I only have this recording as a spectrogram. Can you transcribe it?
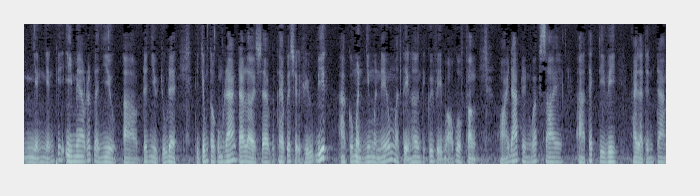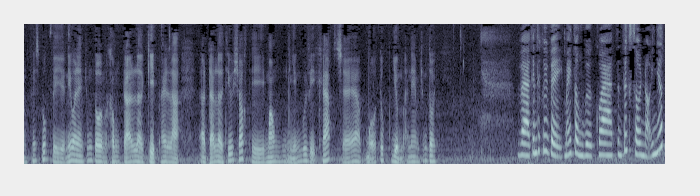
những những cái email rất là nhiều uh, trên nhiều chủ đề thì chúng tôi cũng ráng trả lời theo theo cái sự hiểu biết uh, của mình nhưng mà nếu mà tiện hơn thì quý vị bỏ vào phần hỏi đáp trên website uh, Tech TV hay là trên trang Facebook vì nếu anh em chúng tôi mà không trả lời kịp hay là uh, trả lời thiếu sót thì mong những quý vị khác sẽ bổ túc dùm anh em chúng tôi. Và kính thưa quý vị, mấy tuần vừa qua, tin tức sôi nổi nhất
